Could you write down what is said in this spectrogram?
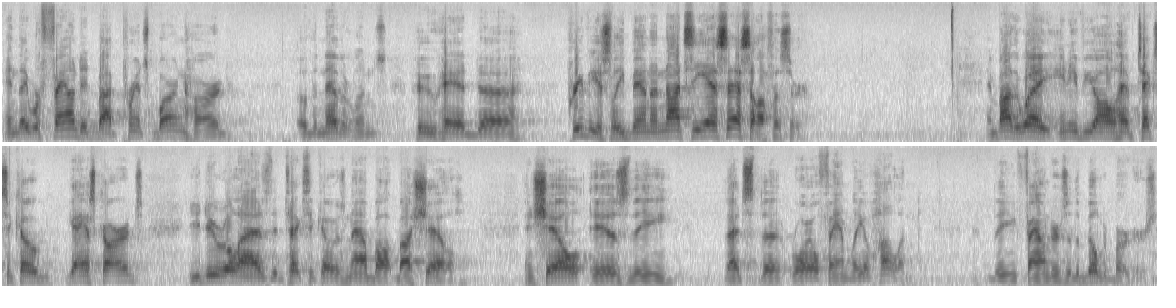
And they were founded by Prince Bernhard of the Netherlands, who had uh, previously been a Nazi SS officer. And by the way, any of you all have Texaco gas cards? you do realize that Texaco is now bought by Shell. And Shell is the, that's the royal family of Holland, the founders of the Bilderbergers.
